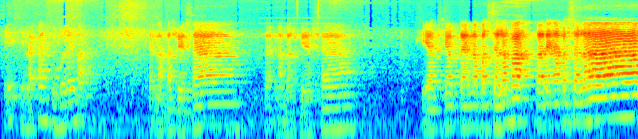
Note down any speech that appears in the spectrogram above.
Oke, silakan dimulai pak. Tarik napas biasa. Tarik napas biasa. Siap-siap tarik napas dalam pak. Tarik napas dalam.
